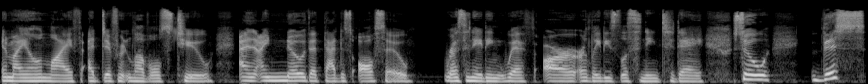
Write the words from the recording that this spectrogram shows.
in my own life at different levels too, and I know that that is also resonating with our, our ladies listening today. So this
